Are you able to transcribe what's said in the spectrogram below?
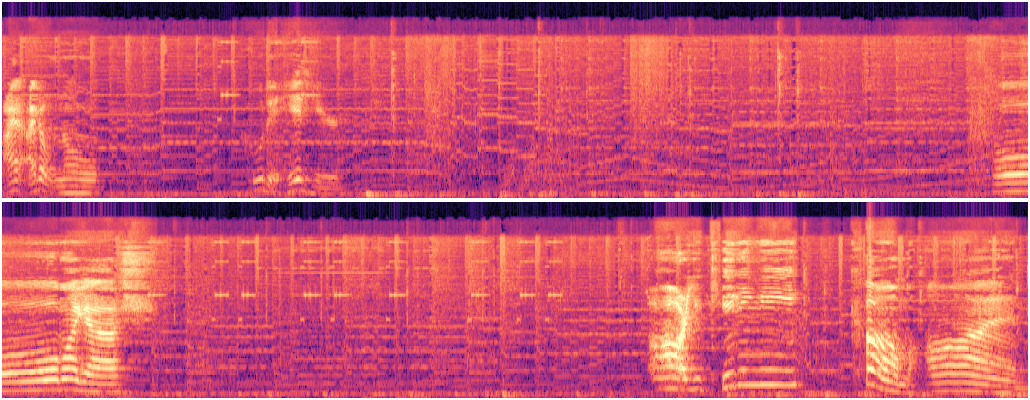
I, I don't know my gosh. Oh, are you kidding me? Come on.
